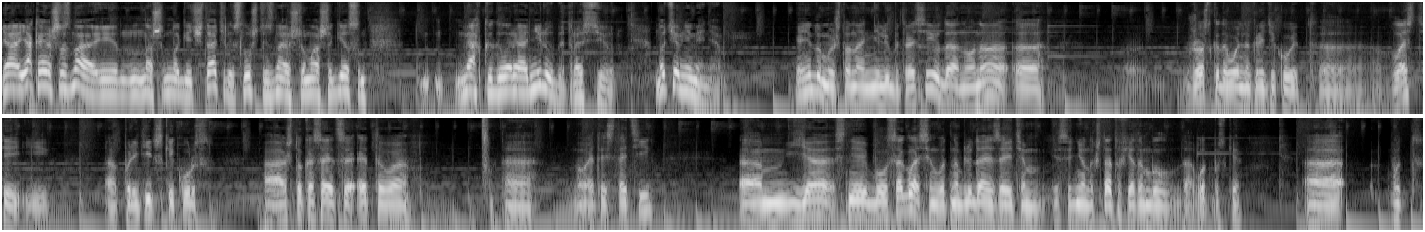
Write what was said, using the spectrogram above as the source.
Я, я, конечно, знаю, и наши многие читатели, слушатели знают, что Маша Гессен, мягко говоря, не любит Россию. Но тем не менее. Я не думаю, что она не любит Россию, да, но она э, э жестко довольно критикует э, власти и политический курс. А что касается этого, э, ну, этой статьи, эм, я с ней был согласен, вот наблюдая за этим из Соединенных Штатов, я там был, да, в отпуске, э, вот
